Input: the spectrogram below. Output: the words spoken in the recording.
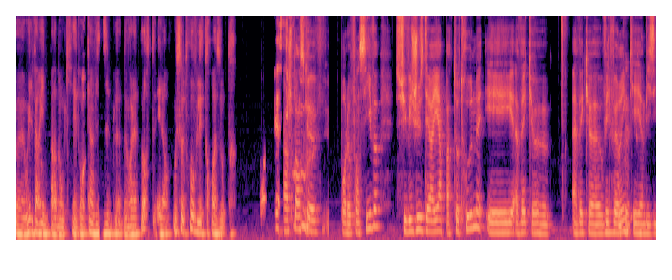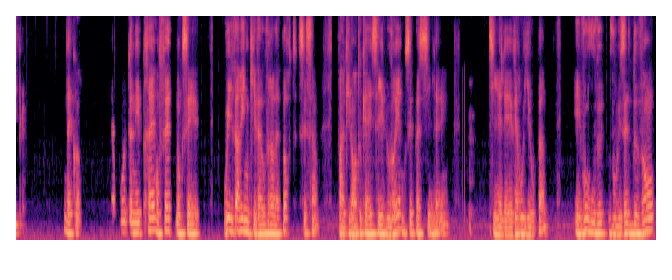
euh, Wilvarine, pardon, qui est donc invisible devant la porte. Et alors, où se trouvent les trois autres? Alors, je pense que pour l'offensive, suivi juste derrière par Totrun et avec, euh, avec euh, Wilverin Ok. qui est invisible. D'accord. Vous tenez prêt, en fait. Donc, c'est Wilvarine qui va ouvrir la porte, c'est ça? Enfin, qui va en tout cas essayer de l'ouvrir. On ne sait pas si elle, est, si elle est verrouillée ou pas. Et vous, vous, vous êtes devant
